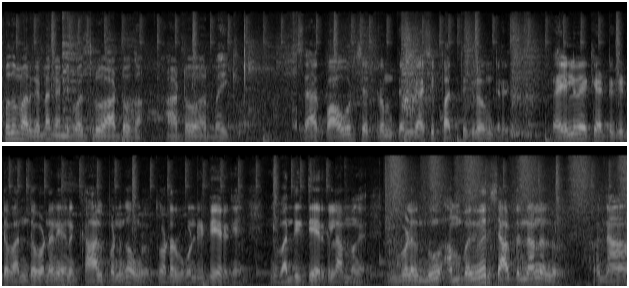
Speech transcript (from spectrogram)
புது மார்க்கெட்னா கண்டிப்பாக த்ரூ ஆட்டோ தான். Auto or bike sir Pavoor Chatram Tenkasi பத்து கிலோமீட்டர் ரயில்வே கேட்டுக்கிட்ட வந்த உடனே எனக்கு கால் பண்ணுங்கள் உங்களுக்கு தொடர்பு கொண்டுகிட்டே இருக்கேன். இங்கே வந்துக்கிட்டே இருக்கலாமாங்க. இவ்வளோ நூ ஐம்பது பேர் சாப்பிட்டுருந்தாலும் நான்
